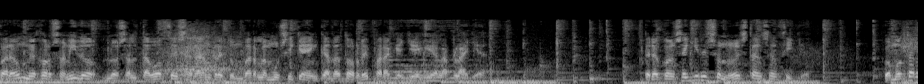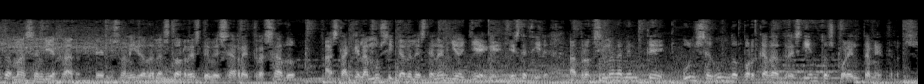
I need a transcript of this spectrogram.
Para un mejor sonido, los altavoces harán retumbar la música en cada torre para que llegue a la playa. Pero conseguir eso no es tan sencillo. Como tarda más en viajar, el sonido de las torres debe ser retrasado hasta que la música del escenario llegue, es decir, aproximadamente un segundo por cada 340 metros.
